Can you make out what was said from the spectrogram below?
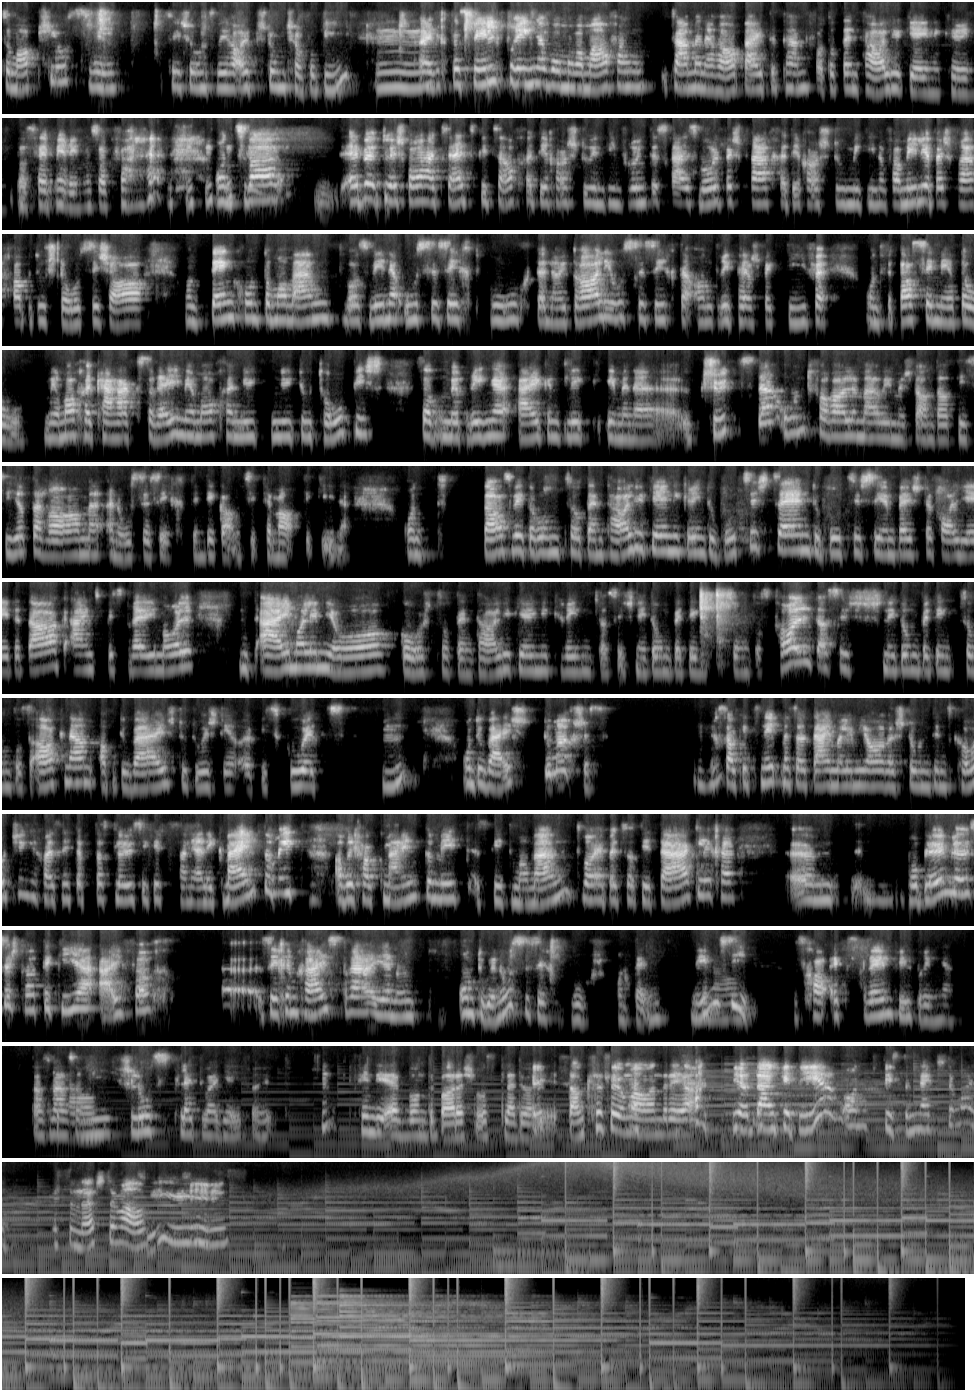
zum Abschluss, weil es ist unsere halbe Stunde schon vorbei, mm. eigentlich das Bild bringen, das wir am Anfang zusammen erarbeitet haben von der Dentalhygienikerin. Das hat mir immer so gefallen. Und zwar eben, du hast vorher gesagt, es gibt Sachen, die kannst du in deinem Freundeskreis wohl besprechen, die kannst du mit deiner Familie besprechen, aber du stoßest an. Und dann kommt der Moment, wo es wie eine Aussicht braucht, eine neutrale Aussicht, eine andere Perspektive. Und für das sind wir da. Wir machen keine Hexerei, wir machen nichts, nichts utopisch, sondern wir bringen eigentlich in einem geschützten und vor allem auch in einem standardisierten Rahmen eine Aussicht in die ganze Thematik hinein. Und das wiederum zur Dentalhygienikerin, du putzt Zähne, du putzt sie im besten Fall jeden Tag, eins bis dreimal. Und einmal im Jahr gehst du zur Dentalhygienikerin. Das ist nicht unbedingt besonders toll, das ist nicht unbedingt besonders angenehm, aber du weißt, du tust dir etwas Gutes. Hm? Und du weißt, du machst es. Mhm. Ich sage jetzt nicht, man sollte einmal im Jahr eine Stunde ins Coaching. Ich weiß nicht, ob das die Lösung ist. Das habe ich auch nicht gemeint damit. Aber ich habe gemeint damit, es gibt Momente, wo eben so die täglichen ähm, Problemlösestrategien einfach äh, sich im Kreis drehen und, und du eine Aussicht brauchst. Und dann nimm genau. sie. Das kann extrem viel bringen. Das war genau. so mein Schlussplädoyer für heute. Finde ich ein wunderbares Schlussplädoyer. Danke vielmals, Andrea. ja, danke dir und bis zum nächsten Mal. Bis zum nächsten Mal. Tschüss. Tschüss.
